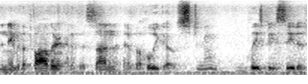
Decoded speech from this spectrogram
In the name of the Father, and of the Son, and of the Holy Ghost. Amen. Please be seated.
